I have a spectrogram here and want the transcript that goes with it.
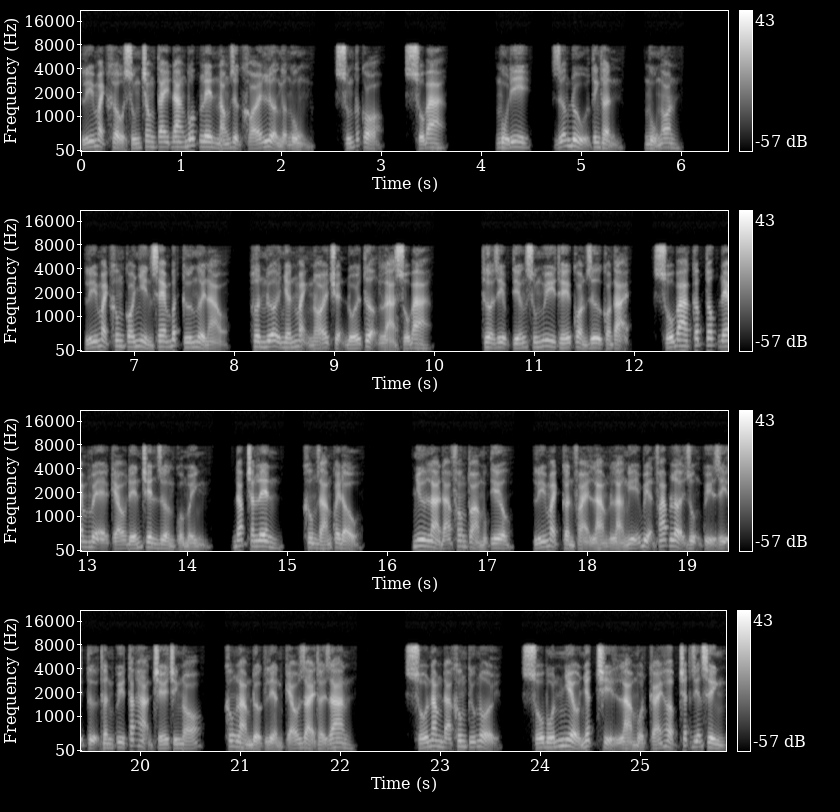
Lý mạch khẩu súng trong tay đang bốc lên nóng rực khói lửa ngượng ngủng súng cất cỏ, số ba. Ngủ đi, dưỡng đủ tinh thần, ngủ ngon. Lý mạch không có nhìn xem bất cứ người nào, hơn nữa nhấn mạnh nói chuyện đối tượng là số ba. Thừa dịp tiếng súng uy thế còn dư còn tại, số ba cấp tốc đem mẹ kéo đến trên giường của mình, đắp chăn lên, không dám quay đầu. Như là đã phong tỏa mục tiêu lý mạch cần phải làm là nghĩ biện pháp lợi dụng quỷ dị tự thân quy tắc hạn chế chính nó, không làm được liền kéo dài thời gian. Số năm đã không cứu nổi, số bốn nhiều nhất chỉ là một cái hợp chất diễn sinh,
